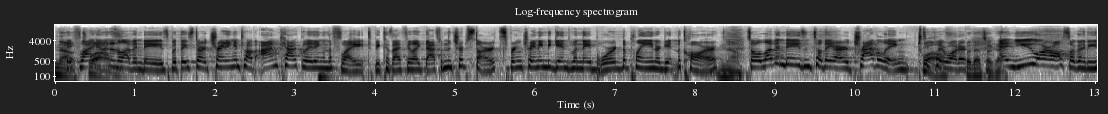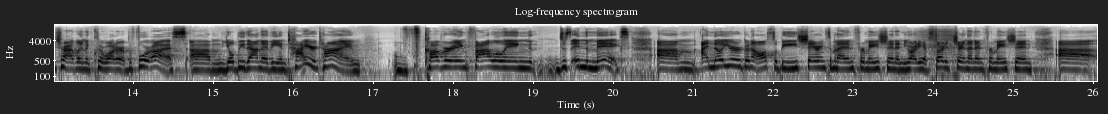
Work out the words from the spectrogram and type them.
No, they fly 12. down in 11 days, but they start training in 12. I'm calculating the flight because I feel like that's when the trip starts. Spring training begins when they board the plane or get in the car. No. So 11 days until they are traveling 12, to Clearwater. but that's okay. And you are also going to be traveling to Clearwater before us. Um, you'll be down there the entire time. covering, following, just in the mix. Um, I know you're going to also be sharing some of that information, and you already have started sharing that information. Uh,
